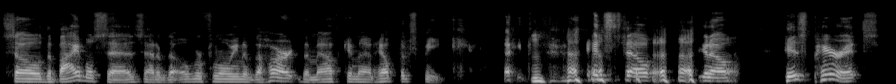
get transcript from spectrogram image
So the Bible says, out of the overflowing of the heart, the mouth cannot help but speak. Right? and so, you know, his parents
